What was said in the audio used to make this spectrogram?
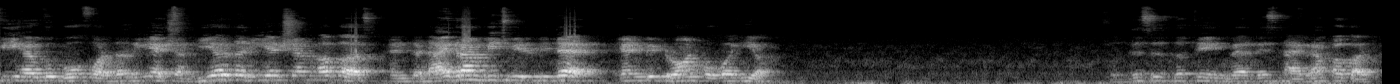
we have to go for the reaction. Here the reaction occurs and the diagram which will be there can be drawn over here. So this is the thing where this diagram occurs.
